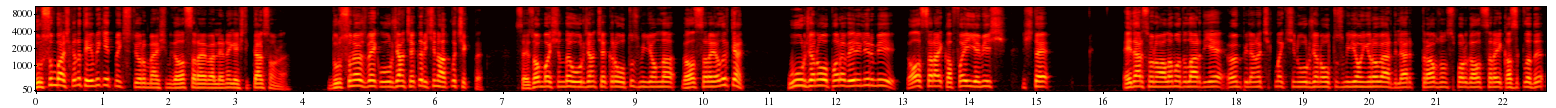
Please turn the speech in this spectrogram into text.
Dursun Başkan'ı tebrik etmek istiyorum ben şimdi Galatasaray haberlerine geçtikten sonra. Dursun Özbek Uğurcan Çakır için haklı çıktı. Sezon başında Uğurcan Çakır'a 30 milyonla Galatasaray alırken Uğurcan'a o para verilir mi? Galatasaray kafayı yemiş. İşte Ederson'u alamadılar diye ön plana çıkmak için Uğurcan'a 30 milyon euro verdiler. Trabzonspor Galatasaray'ı kazıkladı.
